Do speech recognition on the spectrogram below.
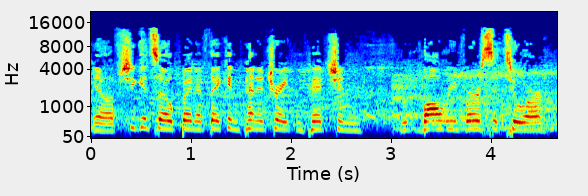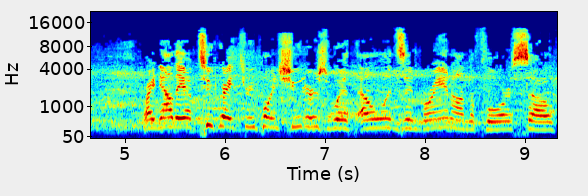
you know, if she gets open, if they can penetrate and pitch and ball reverse it to her. Right now, they have two great three-point shooters with Owens and Brandt on the floor. So,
